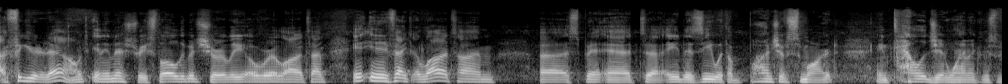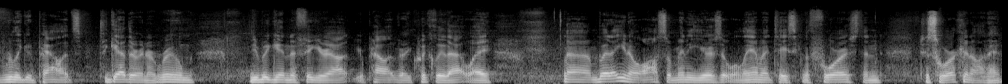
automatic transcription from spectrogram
I figured it out in industry slowly but surely over a lot of time. In, in fact, a lot of time. Uh, spent at uh, A to Z with a bunch of smart, intelligent winemakers with really good palates together in a room. You begin to figure out your palate very quickly that way. Um, but you know, also many years at Willamette tasting with Forrest and just working on it.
